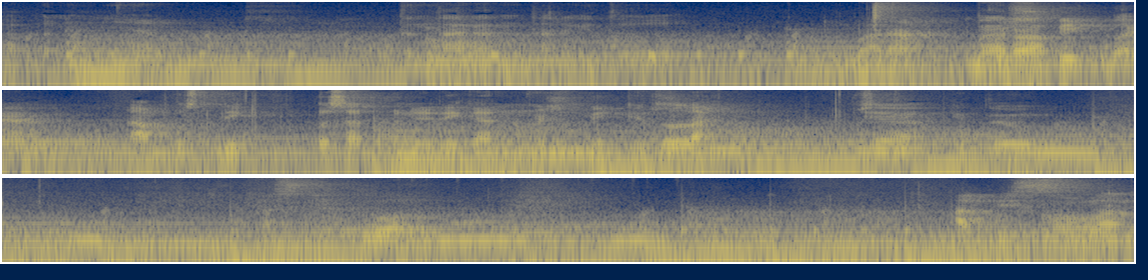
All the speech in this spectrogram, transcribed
apa namanya tentara-tentara gitu. Barak. Barak. Pusdik, Ba- ah, Pusdik, pusat pendidikan Pusdik gitulah. Ya. gitu. Pas itu habis sholat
